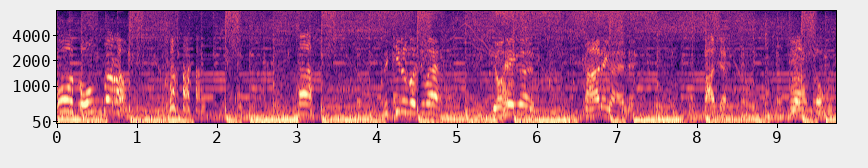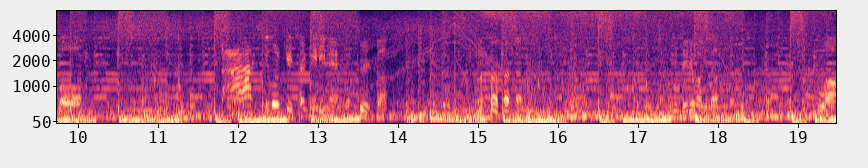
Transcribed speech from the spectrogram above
오, 더운 바람. 아, 느끼는 거지만 여행은 가을에 가야 돼. 맞아. 지금 너무 더워. 딱 시골길 철길이네. 그러니까. 여기 내리막이다. 우와.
